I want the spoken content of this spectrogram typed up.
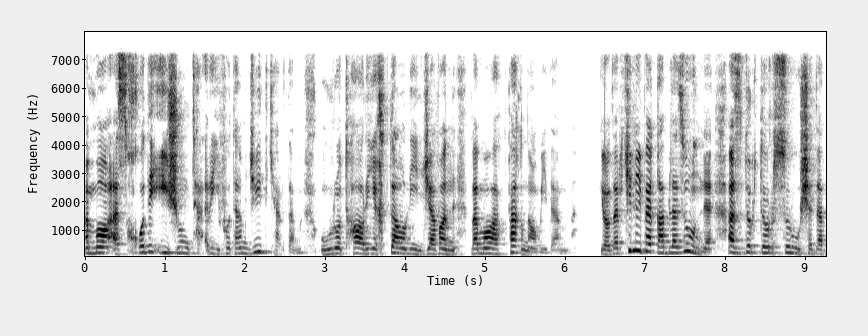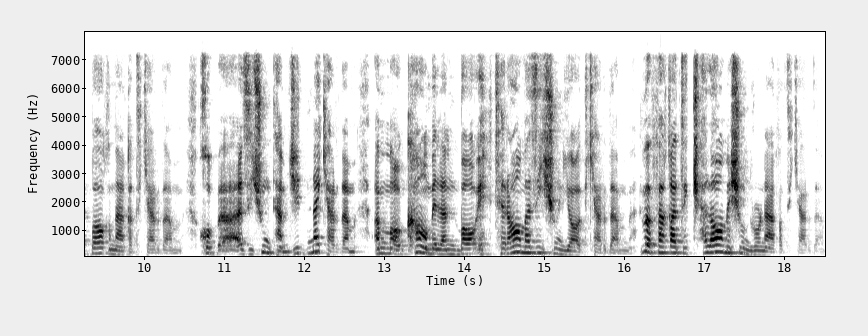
اما از خود ایشون تعریف و تمجید کردم. او رو تاریخدانی جوان و موفق نامیدم. یا در کلیپ قبل از اون از دکتر سروش دباغ نقد کردم. خب از ایشون تمجید نکردم اما کاملا با احترام از ایشون یاد کردم و فقط کلامشون رو نقد کردم.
